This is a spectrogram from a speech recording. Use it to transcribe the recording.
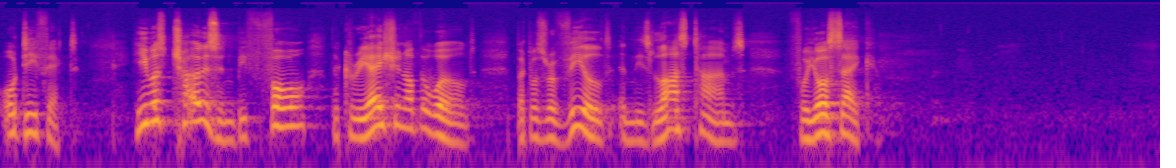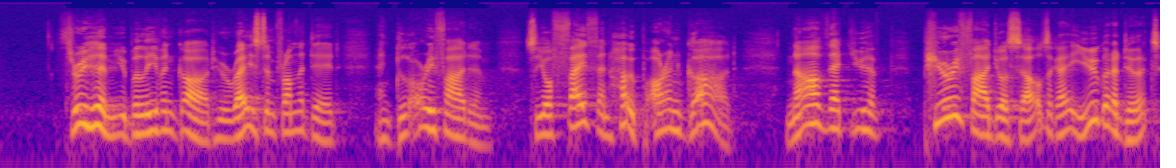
or defect. He was chosen before the creation of the world but was revealed in these last times for your sake. Through him, you believe in God who raised him from the dead and glorified him. So your faith and hope are in God. Now that you have purified yourselves, okay, you've got to do it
